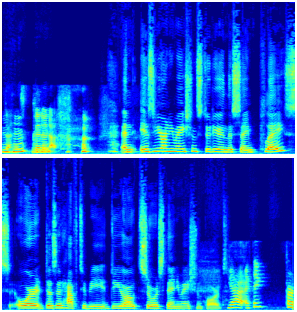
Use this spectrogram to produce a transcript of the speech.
then it's Mhm, good mhm. enough And is your animation studio in the same place, or does it have to be? Do you outsource the animation part? yeah i think for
